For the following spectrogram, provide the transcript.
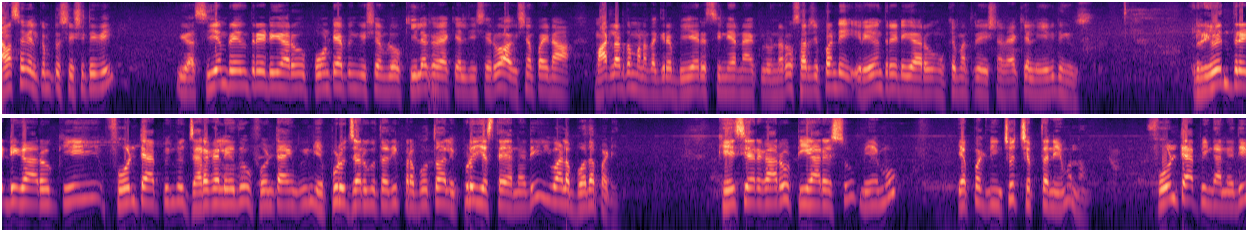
నమస్తే వెల్కమ్ టు శశి టీవీ ఇక CM Revanth Reddy garu phone tapping విషయంలో కీలక వ్యాఖ్యలు చేశారు. ఆ విషయం పైన మాట్లాడుతూ మన దగ్గర బీఆర్ఎస్ సీనియర్ నాయకులు ఉన్నారు. సార్ చెప్పండి రేవంత్ రెడ్డి గారు ముఖ్యమంత్రి చేసిన వ్యాఖ్యలను ఏ విధంగా చూస్తారు రేవంత్ రెడ్డి గారికి ఫోన్ ట్యాపింగ్ జరగలేదు. ఫోన్ ట్యాపింగ్ ఎప్పుడు జరుగుతుంది ప్రభుత్వాలు ఎప్పుడు చేస్తాయి అన్నది ఇవాళ బోధపడింది. కేసీఆర్ గారు టీఆర్ఎస్ మేము ఎప్పటి నుంచో చెప్తానే ఉన్నాం. ఫోన్ ట్యాపింగ్ అనేది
